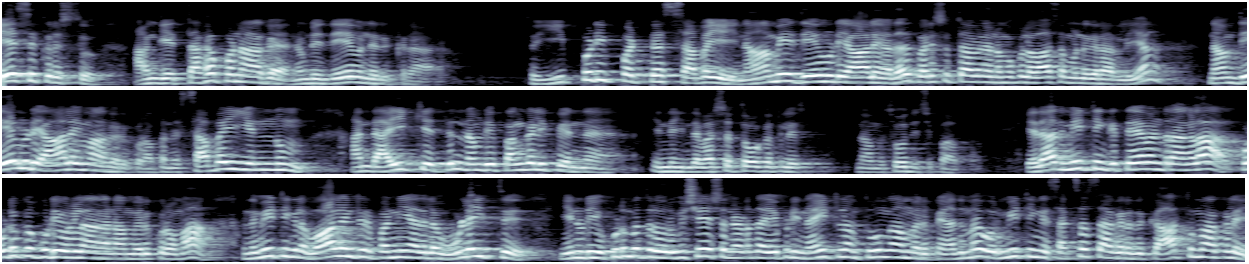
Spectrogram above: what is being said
இயேசு கிறிஸ்து. அங்கே தகப்பனாக நம்முடைய தேவன் இருக்கிறார். ஸோ இப்படிப்பட்ட சபையை நாமே தேவனுடைய ஆலயம் அதாவது பரிசுத்தாவின நமக்குள்ள வாசம் பண்ணுகிறார் இல்லையா? நாம் தேவனுடைய ஆலயமாக இருக்கிறோம். அப்போ அந்த சபை என்னும் அந்த ஐக்கியத்தில் நம்முடைய பங்களிப்பு என்ன? இந்த இந்த வருஷ துவக்கத்தில் நாம் சோதிச்சு பார்ப்போம். ஏதாவது மீட்டிங்க்கு தேவைன்றாங்களா? கொடுக்கக்கூடியவர்களாக நாம் இருக்கிறோமா? அந்த மீட்டிங்கில் வாலண்டியர் பண்ணி அதில் உழைத்து என்னுடைய குடும்பத்தில் ஒரு விசேஷம் நடந்தால் எப்படி நைட்லாம் தூங்காமல் இருப்பேன்? அது மாதிரி ஒரு மீட்டிங்கை சக்ஸஸ் ஆகிறதுக்கு ஆத்துமாக்களை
